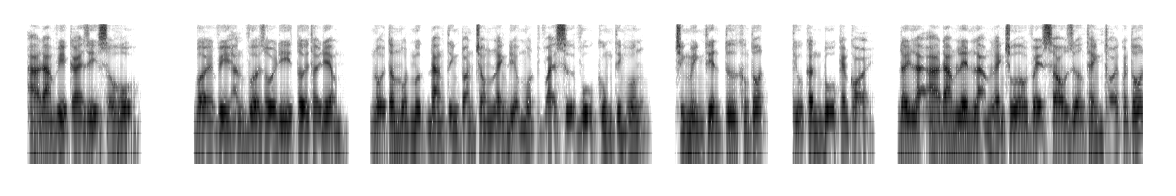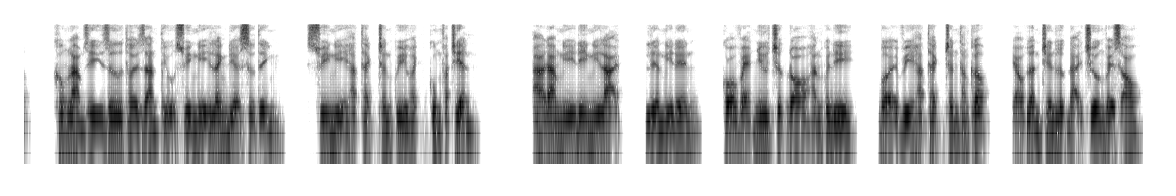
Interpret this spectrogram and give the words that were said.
adam vì cái gì xấu hổ? Bởi vì hắn vừa rồi đi tới thời điểm, nội tâm một mực đang tính toán trong lãnh địa một vài sự vụ cùng tình huống, chính mình thiên tư không tốt tự cần bổ kém cỏi, đây là adam lên làm lãnh chúa về sau dưỡng thành thói quen tốt, không làm gì dư thời gian tự suy nghĩ lãnh địa sự tình suy nghĩ hát thạch trấn quy hoạch cùng phát triển. Adam nghĩ đi nghĩ lại liền nghĩ đến có vẻ như trước đó hắn quên đi bởi vì hát thạch trấn thăng cấp eo lần chiến lược đại trướng về sau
